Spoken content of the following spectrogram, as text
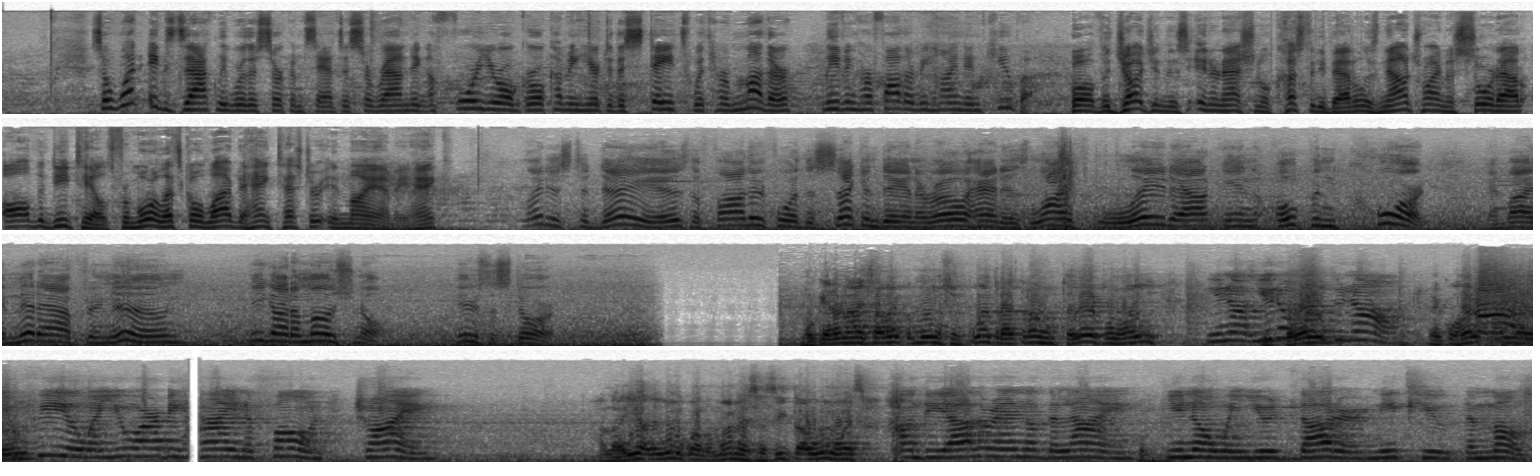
So, what exactly were the circumstances surrounding a four year old girl coming here to the States with her mother, leaving her father behind in Cuba? Well, the judge in this international custody battle is now trying to sort out all the details. For more, let's go live to Hank Tester in Miami. Hank? Latest today is the father, for the second day in a row, had his life laid out in open court. And by mid afternoon, he got emotional. Here's the story. No quiere nadie saber cómo uno se encuentra detrás de un teléfono ahí. You know, you don't want to know how you feel when you are behind a phone trying. A la hija de uno cuando más necesita uno es. On the other end of the line, you know when your daughter needs you the most.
